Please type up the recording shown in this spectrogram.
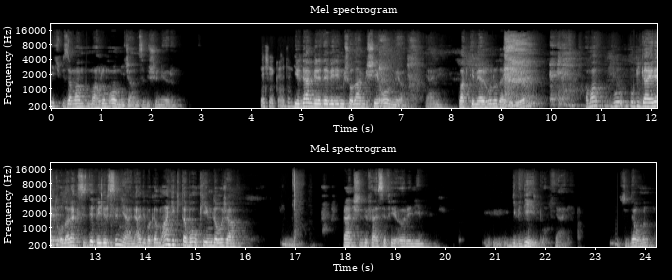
hiçbir zaman mahrum olmayacağınızı düşünüyorum. Teşekkür ederim. birdenbire de verilmiş olan bir şey olmuyor. Yani vakti merhunu da geliyor. Ama bu, bu bir gayret olarak sizde belirsin yani. Hadi bakalım hangi kitabı okuyayım da hocam ben şimdi felsefeyi öğreneyim gibi değil bu yani. Şimdi onu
